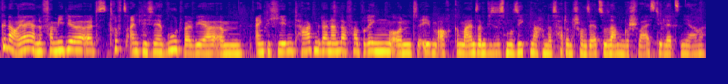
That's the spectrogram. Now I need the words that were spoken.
Genau, ja, ja, eine Familie, äh, das trifft es eigentlich sehr gut, weil wir ähm, eigentlich jeden Tag miteinander verbringen und eben auch gemeinsam dieses Musik machen. Das hat uns schon sehr zusammengeschweißt die letzten Jahre.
